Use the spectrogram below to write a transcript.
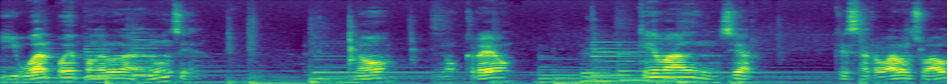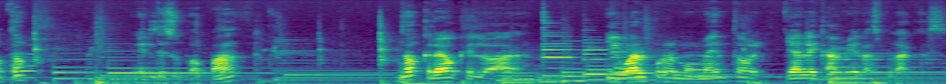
Igual puede poner una denuncia. No, no creo. ¿Qué va a denunciar? ¿Que se robaron su auto? ¿El de su papá? No creo que lo haga. Igual por el momento ya le cambié las placas.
